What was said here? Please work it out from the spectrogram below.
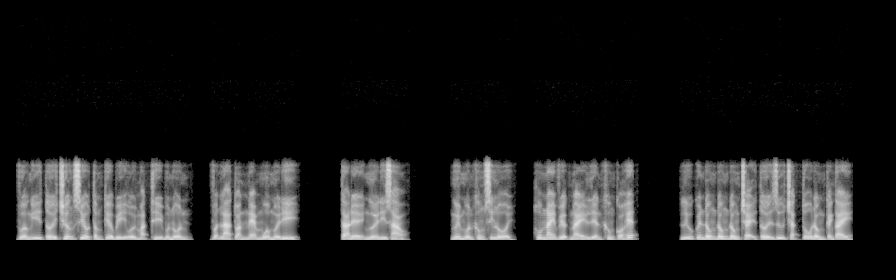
vừa nghĩ tới trương siêu tấm kia bị ổi mặt thì buồn nôn, vẫn là toàn ném mua mới đi. Ta để ngươi đi sao? Ngươi muốn không xin lỗi, hôm nay việc này liền không có hết. Lưu Quyên Đông Đông Đông chạy tới giữ chặt Tô Đồng cánh tay,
